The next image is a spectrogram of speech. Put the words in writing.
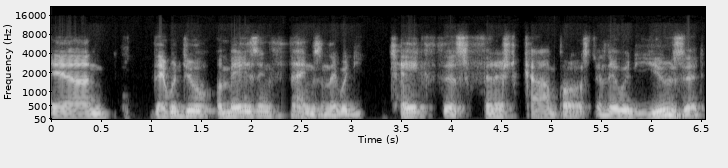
and they would do amazing things and they would take this finished compost and they would use it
